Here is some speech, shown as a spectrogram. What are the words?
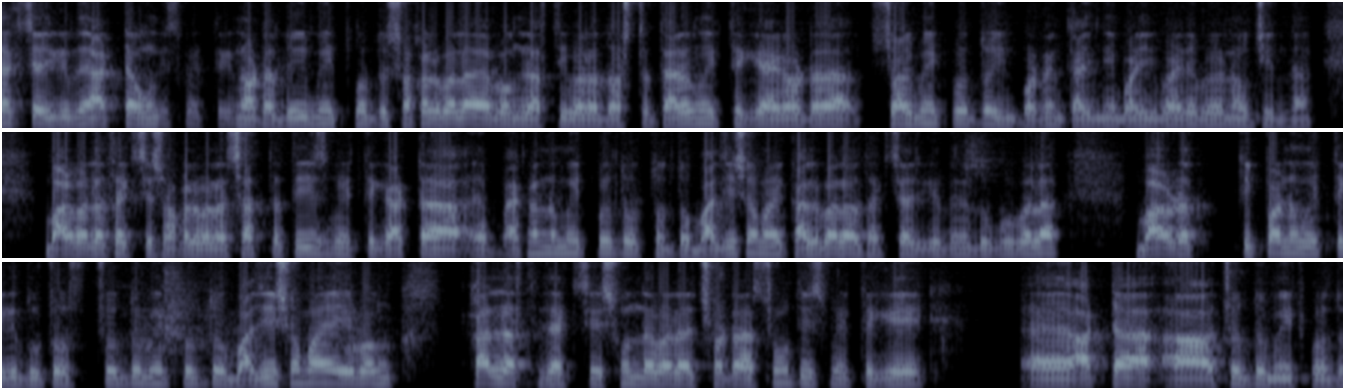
থাকছে আজকে দিন আটটা উনিশ মিনিট থেকে নটা দুই মিনিট পর্যন্ত সকালবেলা এবং রাত্রিবেলা দশটা তেরো মিনিট থেকে এগারোটা ছয় মিনিট পর্যন্ত ইম্পর্টেন্ট কাজ নিয়ে বাড়ির বাইরে বেরোনো উচিত না বারবেলা থাকছে সকালবেলা সাতটা তিরিশ মিনিট থেকে আটটা একান্ন মিনিট পর্যন্ত অত্যন্ত বাজে সময়। কালবেলাও থাকছে আজকের দিনে দুপুরবেলা বারোটা তিপ্পান্ন মিনিট থেকে দুটো চোদ্দ মিনিট পর্যন্ত বাজে সময় এবং কাল রাত্রি থাকছে সন্ধ্যাবেলা ছটা চৌত্রিশ মিনিট থেকে আটটা চোদ্দ মিনিট পর্যন্ত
